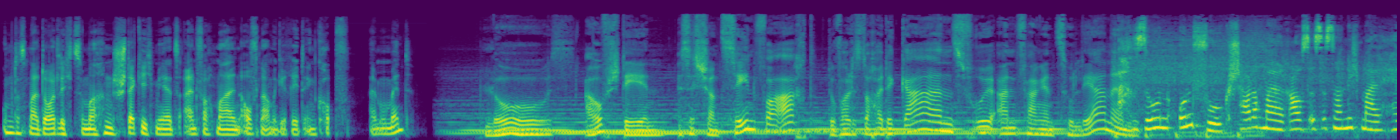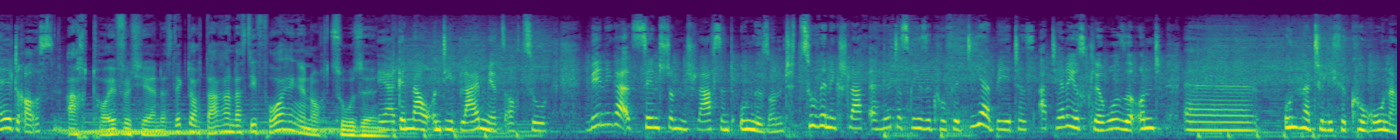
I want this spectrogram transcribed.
um das mal deutlich zu machen, stecke ich mir jetzt einfach mal ein Aufnahmegerät in den Kopf. Einen Moment. Los, aufstehen. Es ist schon 10 vor 8. Du wolltest doch heute ganz früh anfangen zu lernen. Ach, so ein Unfug. Schau doch mal raus, es ist noch nicht mal hell draußen. Ach Teufelchen, das liegt doch daran, dass die Vorhänge noch zu sind. Ja, genau, und die bleiben jetzt auch zu. Weniger als 10 Stunden Schlaf sind ungesund. Zu wenig Schlaf erhöht das Risiko für Diabetes, Arteriosklerose und, äh, und natürlich für Corona.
